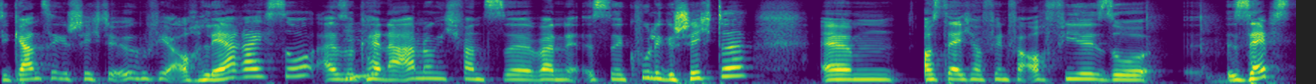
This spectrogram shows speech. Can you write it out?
die ganze Geschichte irgendwie auch lehrreich so. Also mhm. keine Ahnung, ich fand es äh, eine, ist eine coole Geschichte, ähm, aus der ich auf jeden Fall auch viel so äh, selbst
